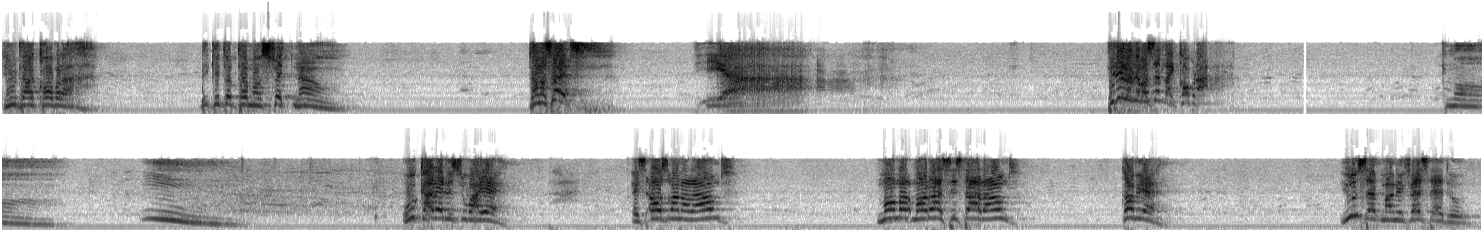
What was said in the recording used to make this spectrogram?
You that cobra, begin to demonstrate now. Demonstrate. Yeah. Begin to demonstrate like cobra. Come on. Hmm. Who carried this woman here? Is husband around? Mama, mother, sister around? Come here. You self manifested though.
